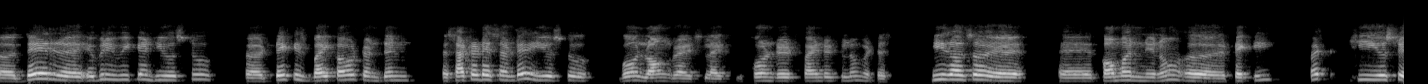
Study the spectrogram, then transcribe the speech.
Uh, there, uh, every weekend he used to take his bike out, and then Saturday, Sunday he used to go on long rides like 400, 500 kilometers. He is also a, a common, you know, techie but he used to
